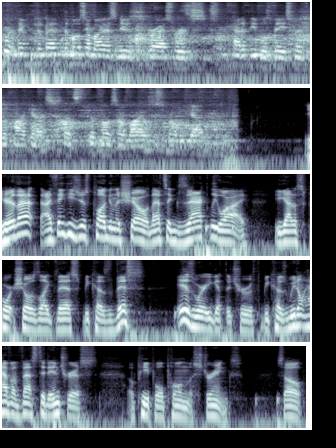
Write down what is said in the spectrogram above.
The, the, the most unbiased news is grassroots, out of people's basements with podcasts. That's the most unbiased we get. You hear that? I think he's just plugging the show. That's exactly why you got to support shows like this because this is where you get the truth because we don't have a vested interest of people pulling the strings. So,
